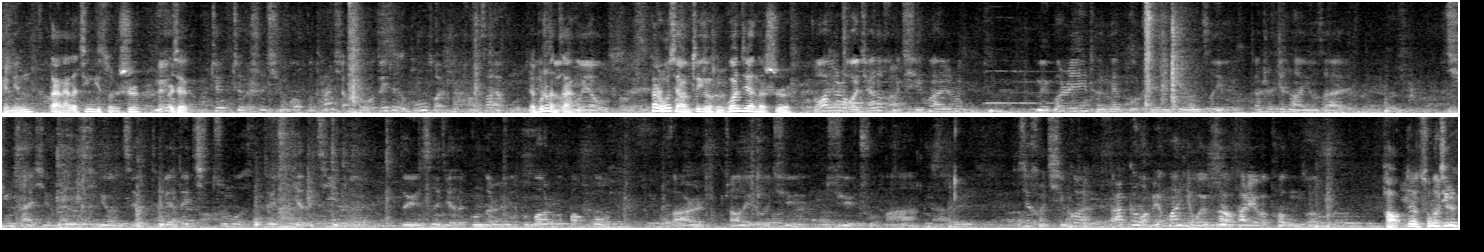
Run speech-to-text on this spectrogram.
给您带来了经济损失而且这这个事情我不太想说，我对这个工作也不是很在乎，也不是很在乎合同也无所谓。但是我想这个很关键的是，主要就是我觉得很奇怪，就是美国人成天鼓吹新闻自由，但实际上又在侵犯新闻新闻自由，特别对中国对自己的记者，对于自己的工作人员，不光是个保护，反而找理由去去处罚，啊，这很奇怪。当然跟我没有关系，我又不知道他这个破工作。好，就从经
